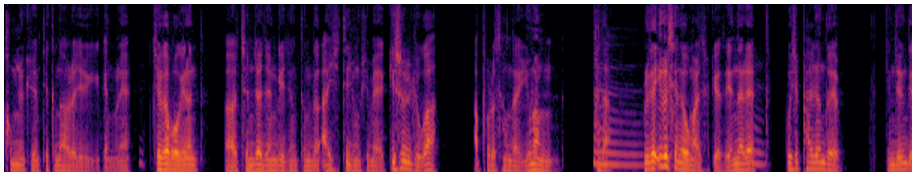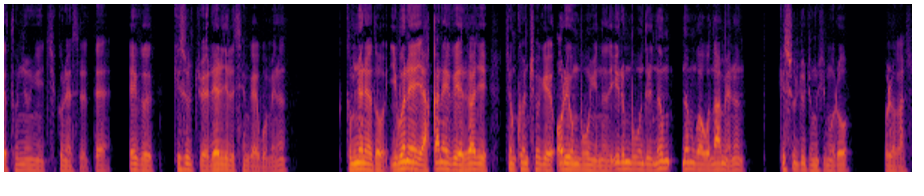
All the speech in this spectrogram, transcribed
커뮤니케이션 테크놀로지이기 때문에 제가 보기에는 어, 전자전기 등- 등등 ICT 중심의 기술주가 앞으로 상당히 유망하다. 음. 우리가 이걸 생각하고 말씀드렸어요. 옛날에 음. 98년도에 김대중 대통령이 집권했을 때의 그 기술주의 랠리를 생각해 보면은 금년에도 이번에 약간의 그 여러 가지 정권 초기에 어려운 부분이 있는데 이런 부분들이 넘, 넘어가고 나면은 기술주 중심으로 올라갈 수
